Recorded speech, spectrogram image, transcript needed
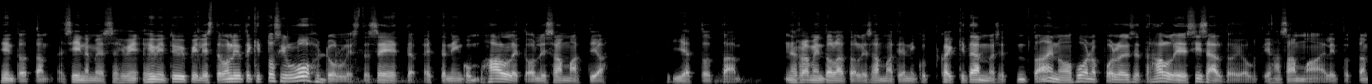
Niin, tota, siinä mielessä hyvin, hyvin tyypillistä. Oli jotenkin tosi lohdullista se, että, että niin kuin hallit oli samat ja, ja tota, ne ravintolat oli samat ja niin kuin kaikki tämmöiset. Mutta ainoa huono puoli oli se, että hallien sisältö ei ollut ihan samaa. Eli tota,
